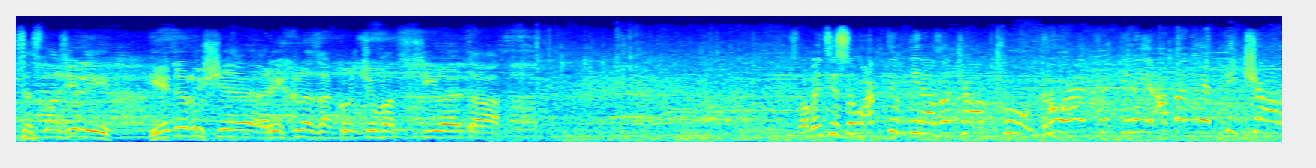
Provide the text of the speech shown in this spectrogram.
se snažili jednoduše, rychle zakončovat střílet a Slovenci jsou aktivní na začátku druhé třetiny a tady je Tyčar,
